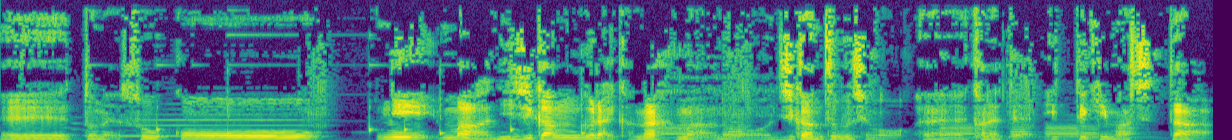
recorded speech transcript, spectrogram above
えー、っとね、そこに、まあ、2時間ぐらいかな。まあ、あの、時間潰しも、えー、兼ねて行ってきました。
